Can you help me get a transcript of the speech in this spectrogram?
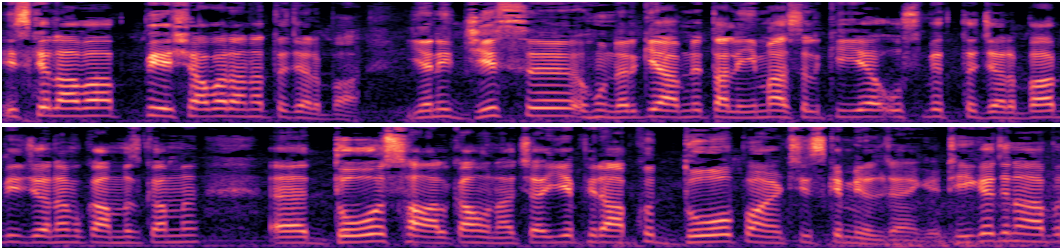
اس کے علاوہ پیشہ ورانہ تجربہ یعنی جس ہنر کی آپ نے تعلیم حاصل کی ہے، اس میں تجربہ بھی جو ہے نا، وہ کم از کم دو سال کا ہونا چاہیے، پھر آپ کو دو پوائنٹس اس کے مل جائیں گے، ٹھیک ہے جناب؟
